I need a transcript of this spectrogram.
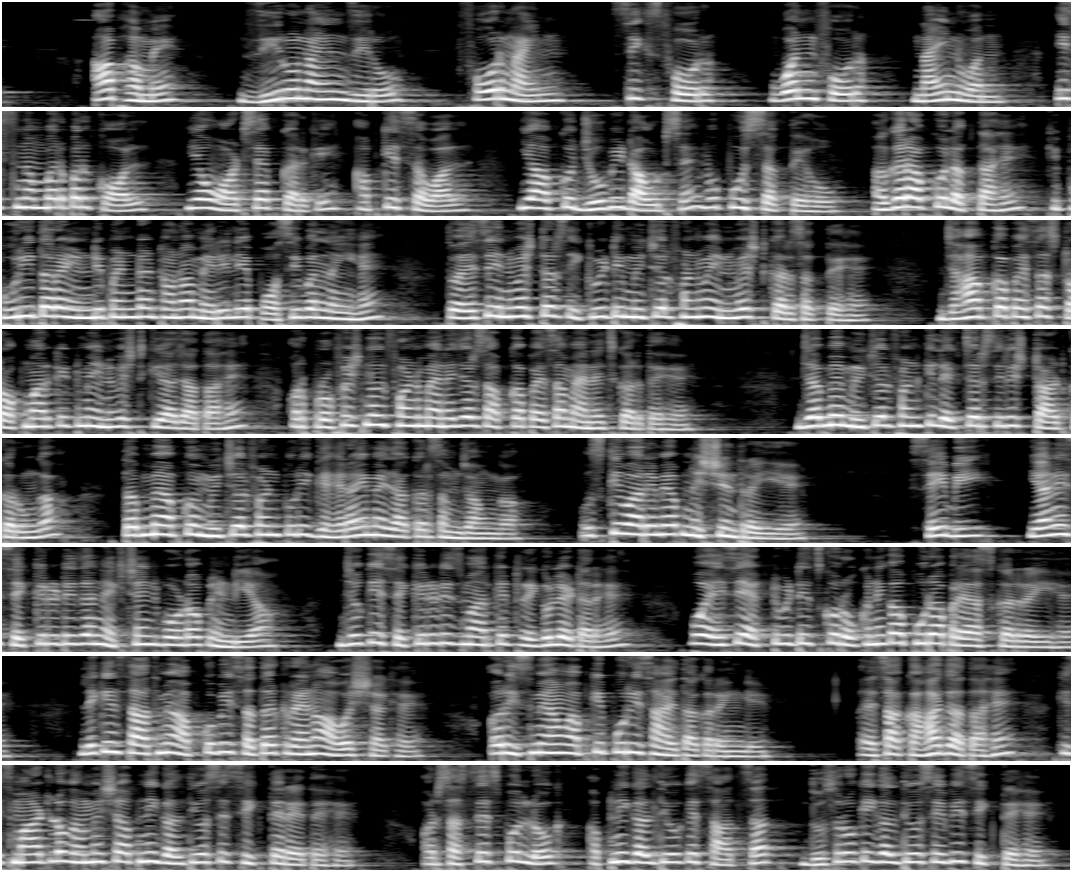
आप हमें zero nine zero four nine six four one four nine one इस नंबर पर कॉल या व्हाट्सएप करके आपके सवाल या आपको जो भी डाउट्स हैं वो पूछ सकते हो। अगर आपको लगता है कि पूरी तरह इंडिपेंडेंट होना मेरे लिए पॉसिबल नहीं है तो ऐसे इन्वेस्टर्स इक्विटी म्यूचुअल फंड में इन्वेस्ट कर सकते हैं, जहाँ आपका पैसा स्टॉक मार्केट में इन्वेस्ट किया जाता है और प्रोफेशनल फंड मैनेजर्स आपका पैसा मैनेज करते हैं। जब मैं म्यूचुअल फंड की लेक्चर सीरीज़ स्टार्ट करूँगा, तब मैं आपको म्यूचुअल फंड पूरी गहराई में जाकर समझाऊँगा। उसके बारे में आप निश्चिंत रहिए। सेबी, यानी securities and exchange board of India जो कि सिक्योरिटीज़ मार्केट रेगुलेटर है, वो ऐसी एक्टिविटीज़ को रोकने का पूरा प्रयास कर रही है। लेकिन साथ में आपको भी सतर्क रहना आवश्यक है, और इसमें हम आपकी पूरी सहायता करेंगे। ऐसा कहा जाता है कि स्मार्ट लोग हमेशा अपनी गलतियों से सीखते रहते हैं। और सक्सेसफुल लोग अपनी गलतियों के साथ साथ दूसरों की गलतियों से भी सीखते हैं।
